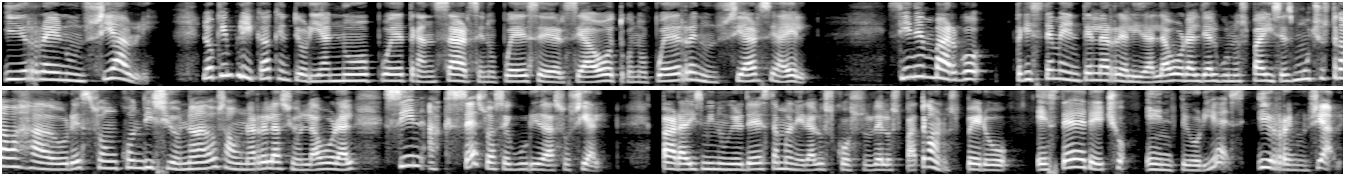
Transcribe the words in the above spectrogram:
irrenunciable, lo que implica que en teoría no puede transarse, no puede cederse a otro, no puede renunciarse a él. Sin embargo, Tristemente, en la realidad laboral de algunos países, muchos trabajadores son condicionados a una relación laboral sin acceso a seguridad social para disminuir de esta manera los costos de los patronos, pero este derecho en teoría es irrenunciable.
